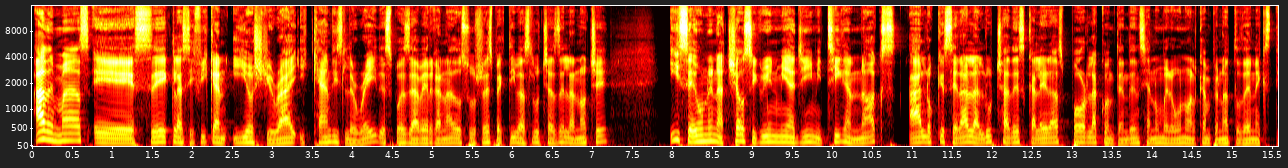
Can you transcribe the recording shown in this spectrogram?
Además, eh, se clasifican Io Shirai y Candice LeRae después de haber ganado sus respectivas luchas de la noche y se unen a Chelsea Green, Mia Jim y Tegan Knox a lo que será la lucha de escaleras por la contendencia número uno al campeonato de NXT,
